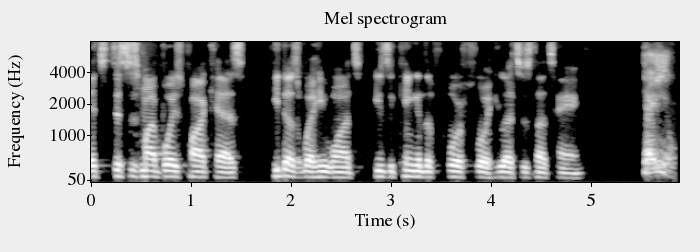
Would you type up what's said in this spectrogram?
it's this is my boy's podcast. He does what he wants. He's the king of the fourth floor. He lets his nuts hang. Damn.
